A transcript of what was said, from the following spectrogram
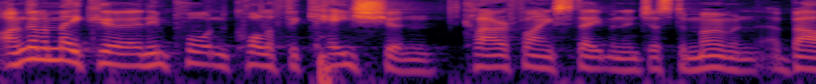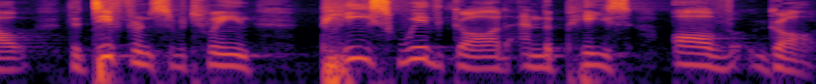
I'm going to make a, an important qualification, clarifying statement in just a moment about the difference between peace with God and the peace of God.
